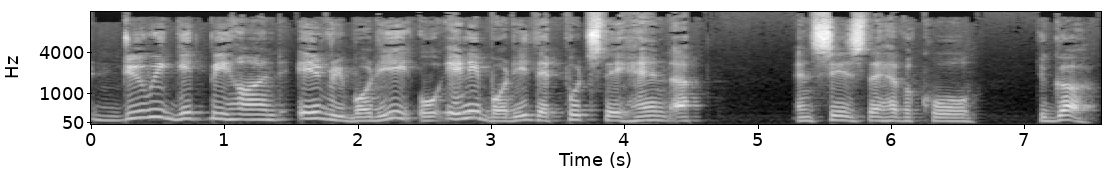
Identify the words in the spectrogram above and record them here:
do we get behind everybody or anybody that puts their hand up and says they have a call to go?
